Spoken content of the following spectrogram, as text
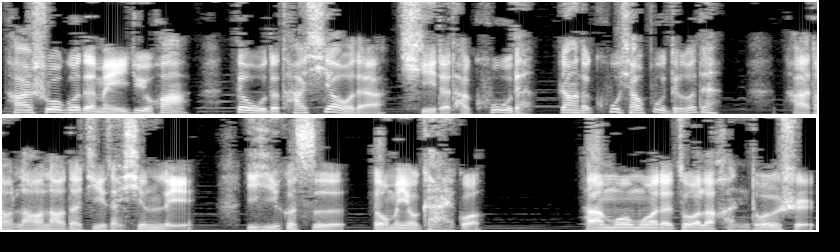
他说过的每一句话，逗得他笑的，气得他哭的，让他哭笑不得的，他都牢牢地记在心里，一个字都没有改过。他默默地做了很多事，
